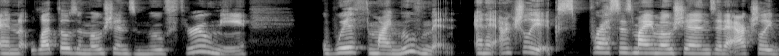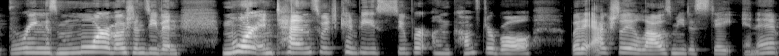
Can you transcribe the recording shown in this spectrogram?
and let those emotions move through me with my movement and it actually expresses my emotions and it actually brings more emotions even more intense which can be super uncomfortable but it actually allows me to stay in it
